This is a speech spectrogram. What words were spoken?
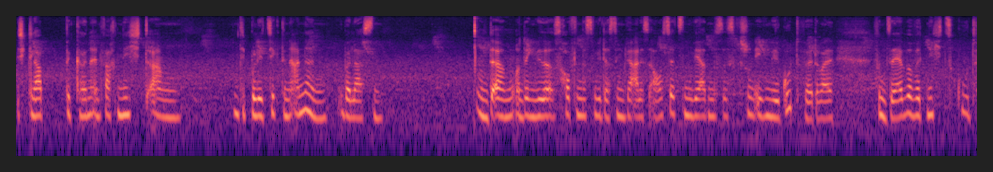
ich glaube, wir können einfach nicht ähm, die Politik den anderen überlassen. Und, ähm, und irgendwie das hoffen, dass wir das irgendwie alles aussetzen werden, dass es schon irgendwie gut wird, weil von selber wird nichts gut.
